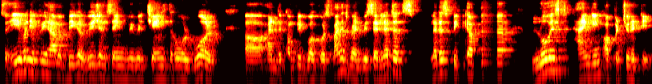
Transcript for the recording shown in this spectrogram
So even if we have a bigger vision saying we will change the whole world uh, and the complete workforce management, we said let us let us pick up the lowest hanging opportunity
